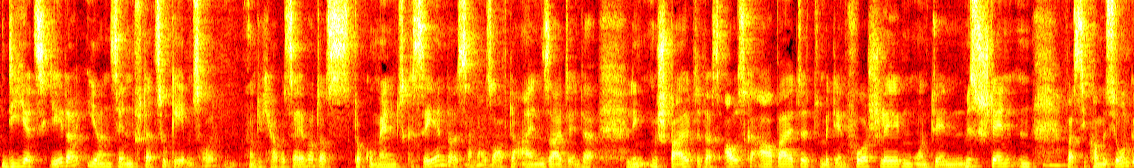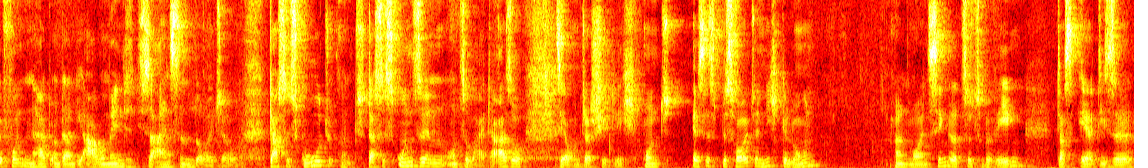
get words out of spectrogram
die jetzt jeder ihren Senf dazu geben sollten. Und ich habe selber das Dokument gesehen. Da ist dann also auf der einen Seite in der linken Spalte das ausgearbeitet mit den Vorschlägen und den Missständen, was die Kommission gefunden hat und dann die Argumente dieser einzelnen Leute. Das ist gut und das ist Unsinn und so weiter. Also sehr unterschiedlich. Und es ist bis heute nicht gelungen, Manmohan Singh dazu zu bewegen, dass er diese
